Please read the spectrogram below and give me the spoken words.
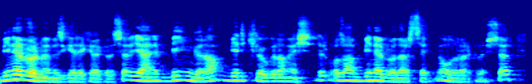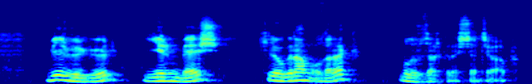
1000'e bölmemiz gerekir arkadaşlar. Yani 1000 gram 1 kilogram eşittir. O zaman 1000'e bölersek ne olur arkadaşlar? 1,25 kilogram olarak buluruz arkadaşlar cevabı.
